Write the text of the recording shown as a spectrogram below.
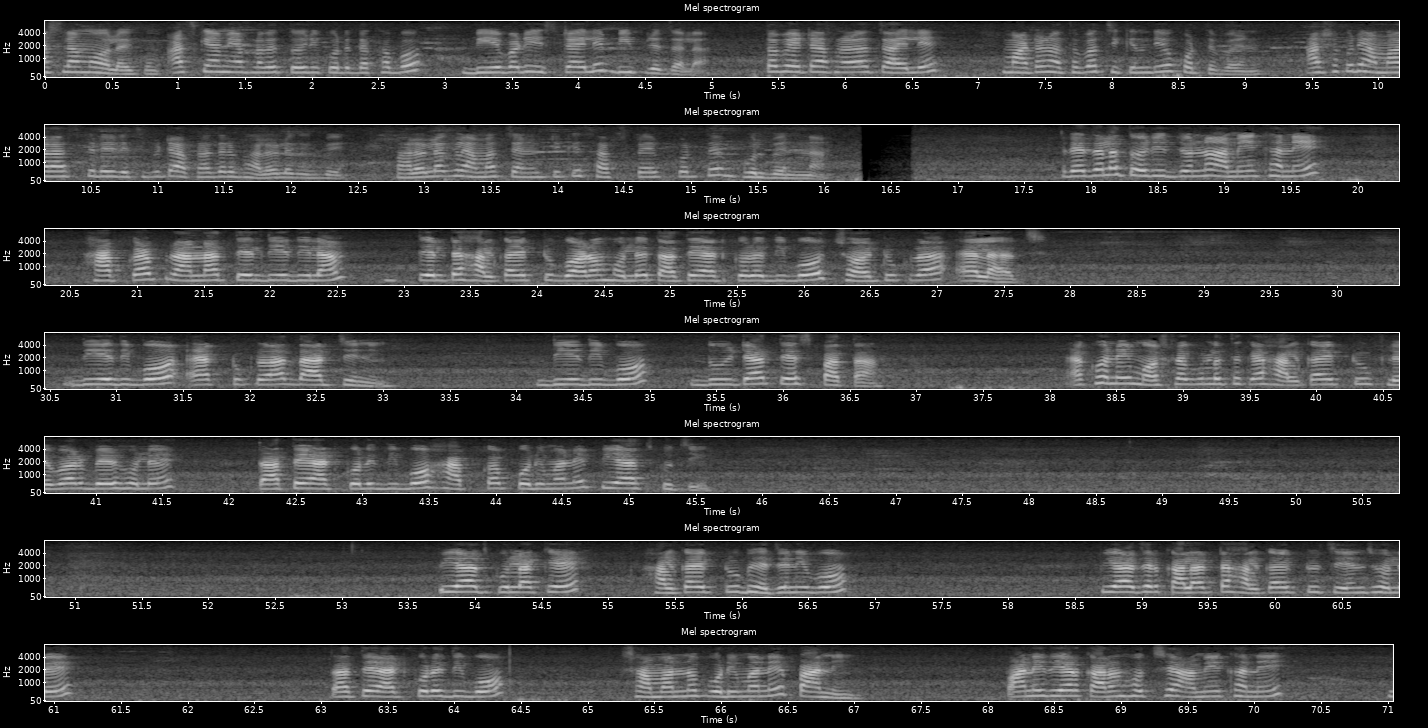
আসসালামু আলাইকুম। আজকে আমি আপনাদের তৈরি করে দেখাবো বিয়েবাড়ি স্টাইলে বিফ রেজালা। তবে এটা আপনারা চাইলে মাটন অথবা চিকেন দিয়েও করতে পারেন। আশা করি আমার আজকের এই রেসিপিটা আপনাদের ভালো লাগবে। ভালো লাগলে আমার চ্যানেলটিকে সাবস্ক্রাইব করতে ভুলবেন না। রেজালা তৈরির জন্য আমি এখানে হাফ কাপ রান্নার তেল দিয়ে দিলাম। তেলটা হালকা একটু গরম হলে তাতে অ্যাড করে দিব ছয় টুকরা এলাচ। দিয়ে দিব এক টুকরা দারচিনি। দিয়ে দিব দুইটা তেজপাতা। এখন এই মশলাগুলো থেকে হালকা একটু ফ্লেভার বের হলে তাতে অ্যাড করে দিব হাফ কাপ পরিমাণে পেঁয়াজ কুচি। পেঁয়াজগুলাকে হালকা একটু ভেজে নিব। পেঁয়াজের কালারটা হালকা একটু চেঞ্জ হলে তাতে অ্যাড করে দিব সামান্য পরিমাণে পানি। পানি দেওয়ার কারণ হচ্ছে আমি এখানে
